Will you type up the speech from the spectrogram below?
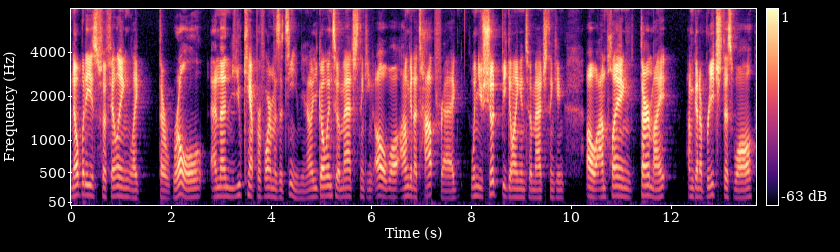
nobody's fulfilling like their role and then you can't perform as a team you know? You go into a match thinking oh well i'm gonna top frag when you should be going into a match thinking oh i'm playing thermite i'm gonna breach this wall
